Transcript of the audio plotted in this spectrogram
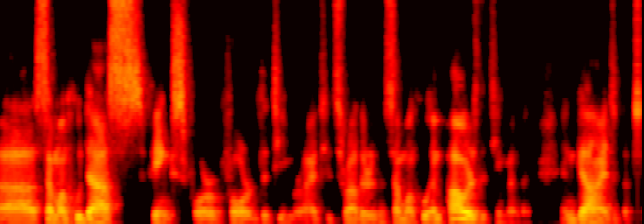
uh, someone who does things for for the team, right? It's rather someone who empowers the team and and guides. But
